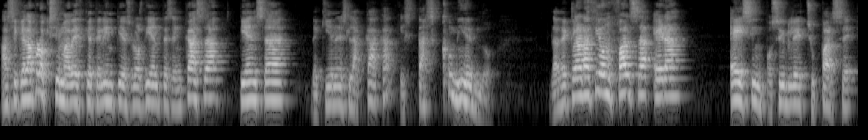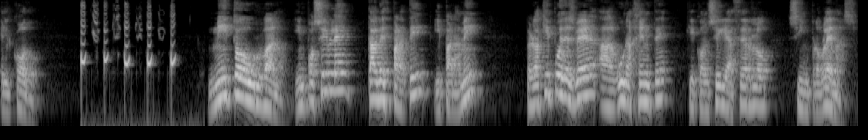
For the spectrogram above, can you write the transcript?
Así que la próxima vez que te limpies los dientes en casa, piensa de quién es la caca que estás comiendo. La declaración falsa era es imposible chuparse el codo. Mito urbano. Imposible, tal vez para ti y para mí, pero aquí puedes ver a alguna gente que consigue hacerlo sin problemas.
